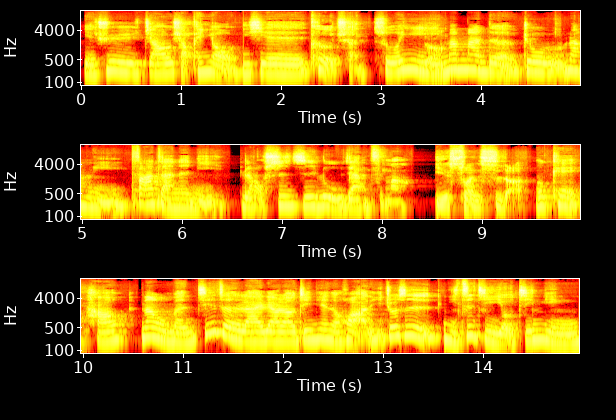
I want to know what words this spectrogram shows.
也去教小朋友一些课程，所以慢慢的就让你发展了你老师之路，这样子吗？也算是啊。OK，好，那我们接着来聊聊今天的话题，就是你自己有经营。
